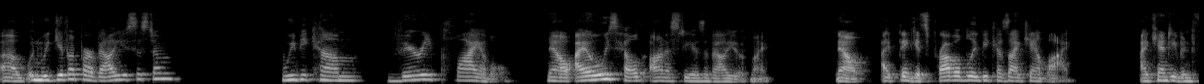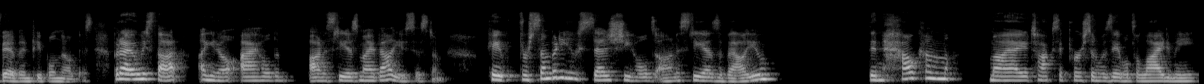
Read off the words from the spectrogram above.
Uh, when we give up our value system, we become very pliable. Now, I always held honesty as a value of mine. Now, I think it's probably because I can't lie. I can't even fib, and people know this. But I always thought, uh, you know, I hold honesty as my value system. Okay, for somebody who says she holds honesty as a value, then how come my toxic person was able to lie to me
